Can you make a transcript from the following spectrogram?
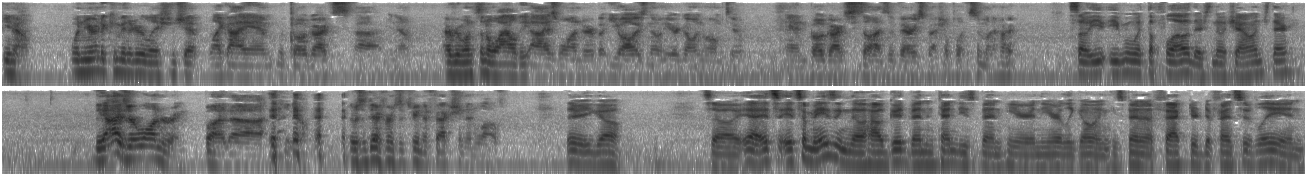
you know, when you're in a committed relationship like I am with Bogaerts, uh, you know, every once in a while the eyes wander, but you always know who you're going home to. And Bogaerts still has a very special place in my heart. So even with the flow, there's no challenge there. The eyes are wandering, but uh, you know, there's a difference between affection and love. There you go. So yeah, it's it's amazing though how good Benintendi's been here in the early going. He's been a factor defensively and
